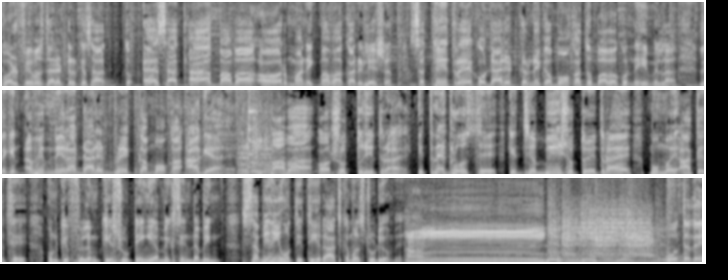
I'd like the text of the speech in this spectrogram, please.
वर्ल्ड फ़ेमस डायरेक्टर के साथ। तो ऐसा था बाबा और मानिक मामा का रिलेशन सत्यजीत रे को डायरेक्ट करने का मौका तो बाबा को नहीं मिला, लेकिन अभी मेरा डायरेक्ट ब्रेक का मौका आ गया है। बाबा और सत्यजीत राय इतने क्लोज थे कि जब भी सत्यजीत राय मुंबई आते थे, उनकी फ़िल्म की शूटिंग या मिक्सिंग, डबिंग सब यहीं होती थी राजकमल स्टूडियो में। बोलते थे,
